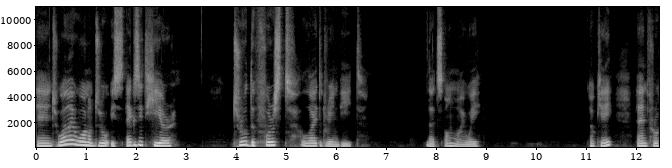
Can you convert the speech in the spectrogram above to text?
and what I want to do is exit here through the first light green bead. That's on my way. Okay and from,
